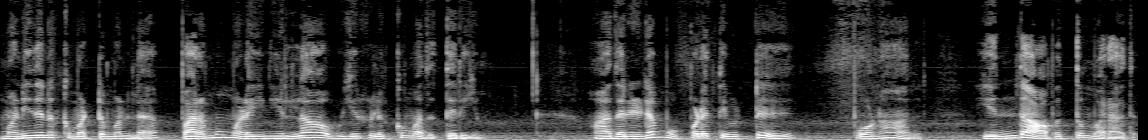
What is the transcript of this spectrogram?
மனிதனுக்கு மட்டுமல்ல பரமமலையின் எல்லா உயிர்களுக்கும் அது தெரியும். அதனிடம் ஒப்படைத்துவிட்டு போனால் எந்த ஆபத்தும் வராது.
